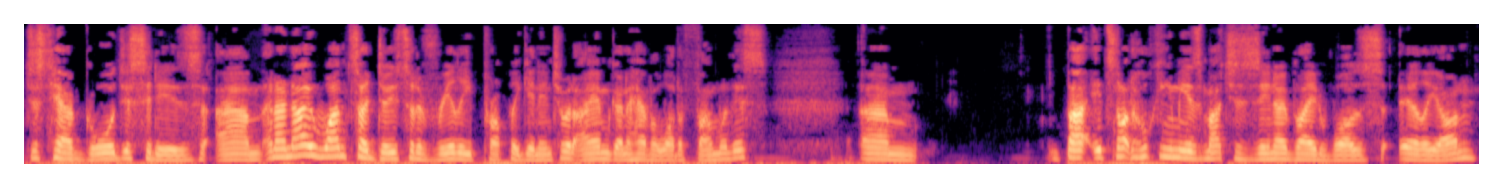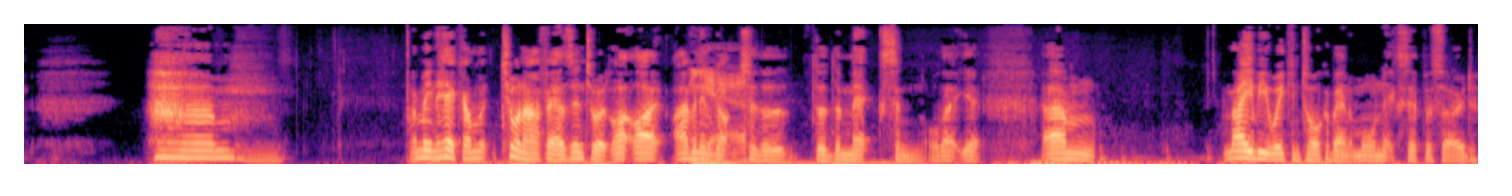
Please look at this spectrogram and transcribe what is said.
just how gorgeous it is. Um, and I know once I do sort of really properly get into it, I am going to have a lot of fun with this. Um, but it's not hooking me as much as Xenoblade was early on. Um, I mean, heck, I'm two and a half hours into it. Like, like I haven't even Yeah. got to the, the the mechs and all that yet. Um, maybe we can talk about it more next episode.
